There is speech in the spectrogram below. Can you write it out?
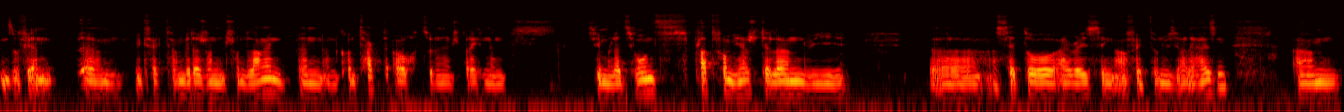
Insofern, ähm, wie gesagt, haben wir da schon, schon lange einen, einen Kontakt auch zu den entsprechenden Simulationsplattformherstellern wie äh, Assetto, iRacing, Affect und wie sie alle heißen. Ähm,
